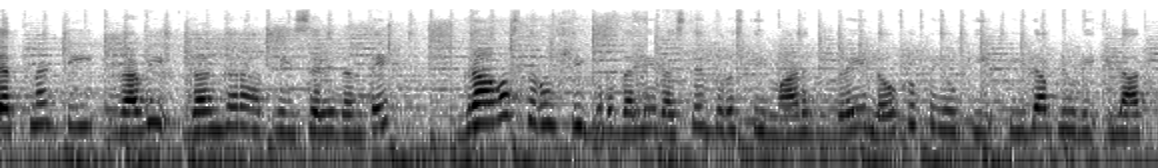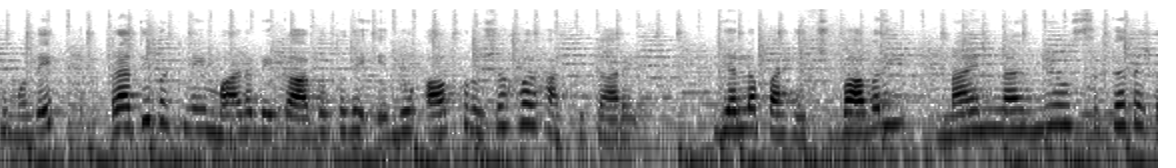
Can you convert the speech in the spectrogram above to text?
ಯತ್ನಟ್ಟಿ, ರವಿ ಗಂಗರಾತ್ರಿ ಸೇರಿದಂತೆ ಗ್ರಾಮಸ್ಥರು ಶೀಘ್ರದಲ್ಲಿ ರಸ್ತೆ ದುರಸ್ತಿ ಮಾಡದಿದ್ದರೆ ಲೋಕೋಪಯೋಗಿ ಪಿಡಬ್ಲ್ಯೂಡಿ ಇಲಾಖೆ ಮುಂದೆ ಪ್ರತಿಭಟನೆ ಮಾಡಬೇಕಾಗುತ್ತದೆ ಎಂದು ಆಕ್ರೋಶ ಹೊರಹಾಕಿದ್ದಾರೆ. Yallappa H Babari Nine Live News Gadag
